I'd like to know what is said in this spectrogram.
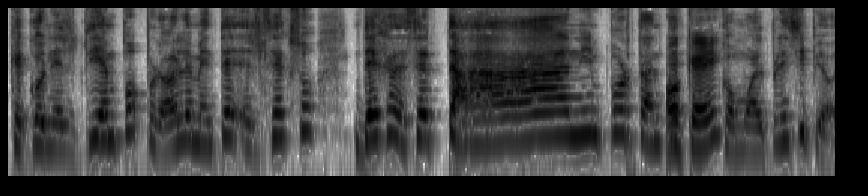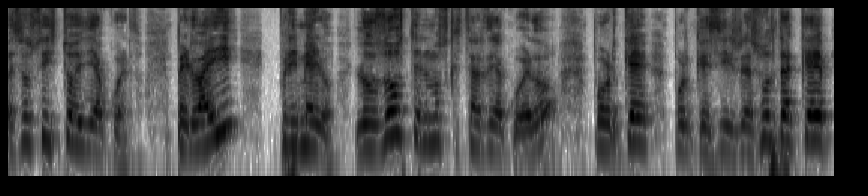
que con el tiempo probablemente el sexo deja de ser tan importante como al principio. Eso sí estoy de acuerdo. Pero ahí, primero, los dos tenemos que estar de acuerdo. ¿Por qué? Porque si resulta que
